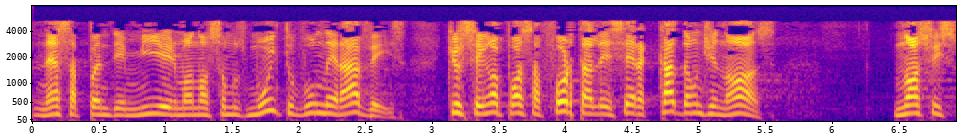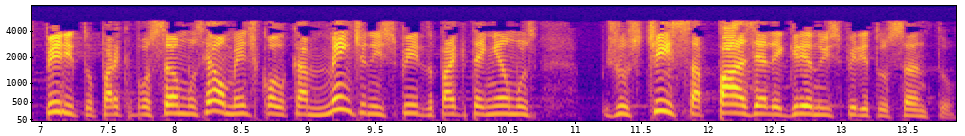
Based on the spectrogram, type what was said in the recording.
nessa pandemia, irmão, nós somos muito vulneráveis. Que o Senhor possa fortalecer a cada um de nós, nosso espírito, para que possamos realmente colocar mente no espírito, para que tenhamos justiça, paz e alegria no Espírito Santo.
